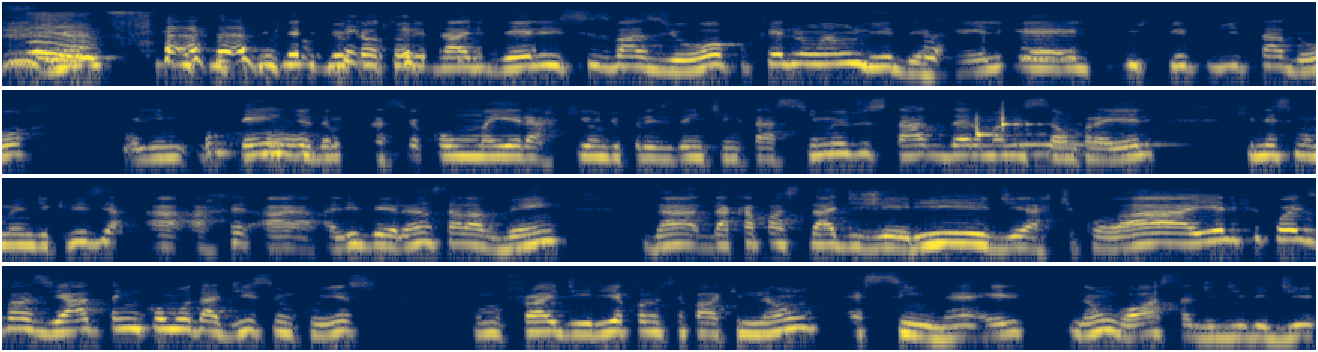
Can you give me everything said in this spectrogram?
Ele viu que a autoridade dele se esvaziou porque ele não é um líder. Ele, é, ele tem um espírito ditador. Ele entende a democracia como uma hierarquia onde o presidente tem que estar acima e os estados deram uma lição para ele que nesse momento de crise a, a, a liderança ela vem da, da, capacidade de gerir, de articular, e ele ficou esvaziado, está incomodadíssimo com isso como Freud diria quando você fala que não é sim, né? Ele não gosta de dividir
